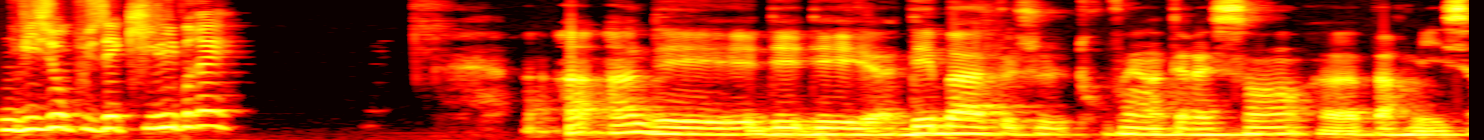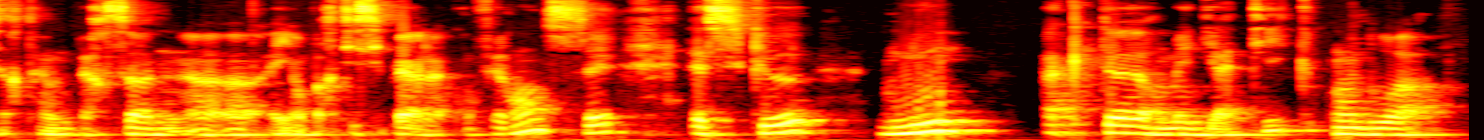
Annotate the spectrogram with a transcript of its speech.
vision plus équilibrée. Un, des, des, débats que je trouvais intéressant euh, parmi certaines personnes euh, ayant participé à la conférence, c'est est-ce que nous, acteurs médiatiques, on doit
